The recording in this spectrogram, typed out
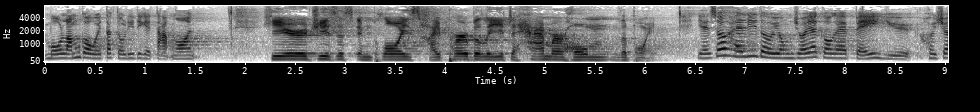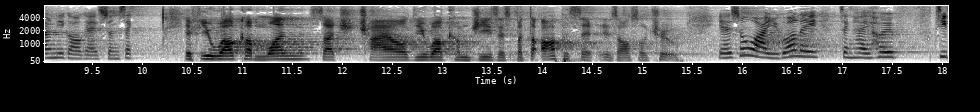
冇谂过会得到呢啲嘅答案。 Here, Jesus employs hyperbole to hammer home the point. 耶稣喺呢度用咗一个嘅比喻去将呢个嘅信息。 If you welcome one such child, you welcome Jesus, but the opposite is also true. 耶稣话：如果你净系去 接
